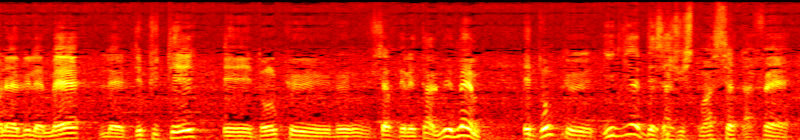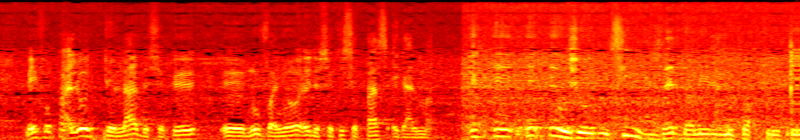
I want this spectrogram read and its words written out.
on a élu les maires, les députés et donc euh, le chef de l'État lui-même. Et donc, euh, il y a des ajustements, certes, à faire, mais il ne faut pas aller au-delà de ce que nous voyons et de ce qui se passe également. Et, aujourd'hui, si vous vous êtes donné l'opportunité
